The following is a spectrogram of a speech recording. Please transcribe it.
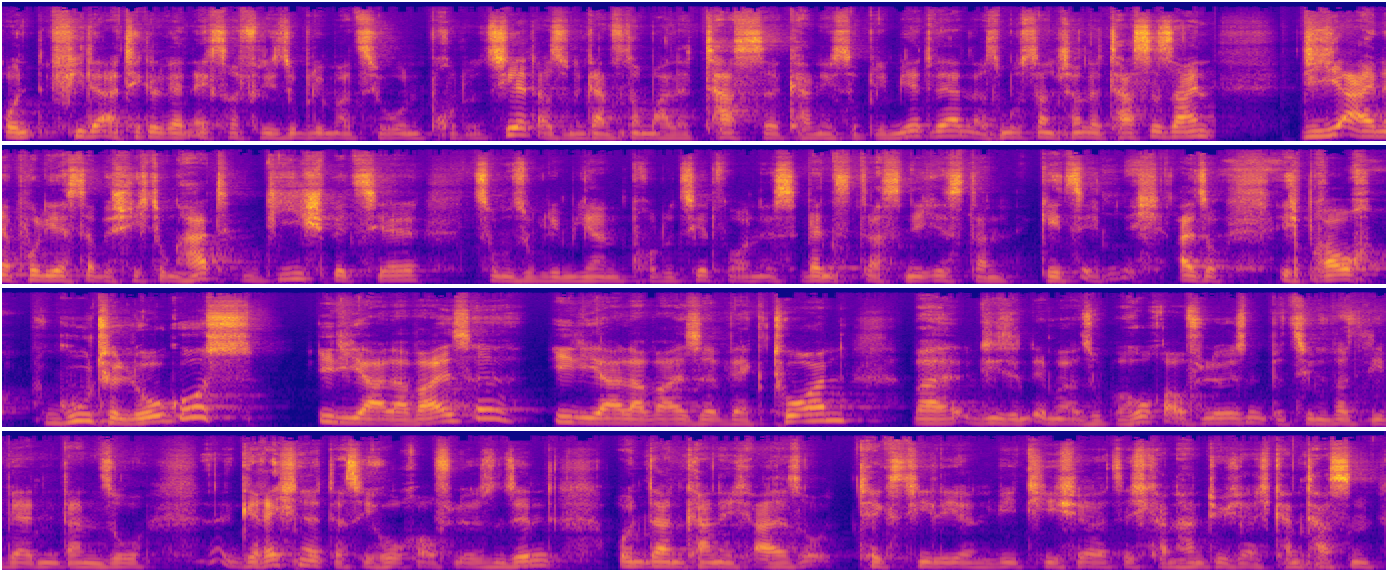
Und viele Artikel werden extra für die Sublimation produziert. Also eine ganz normale Tasse kann nicht sublimiert werden. Das muss dann schon eine Tasse sein, die eine Polyesterbeschichtung hat, die speziell zum Sublimieren produziert worden ist. Wenn es das nicht ist, dann geht's eben nicht. Also ich brauche gute Logos, idealerweise, idealerweise Vektoren, weil die sind immer super hochauflösend, beziehungsweise die werden dann so gerechnet, dass sie hochauflösend sind. Und dann kann ich also Textilien wie T-Shirts, ich kann Handtücher, ich kann Tassen,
